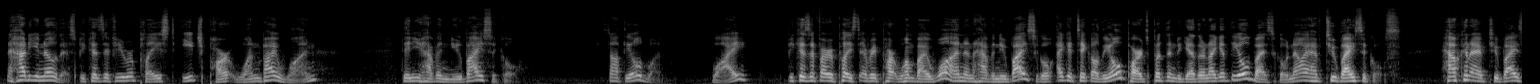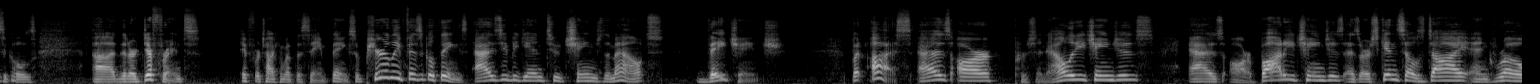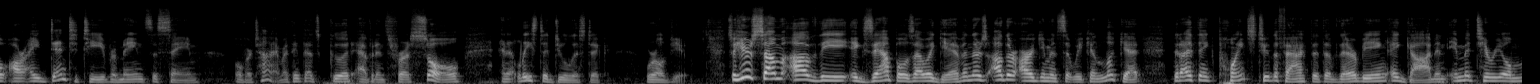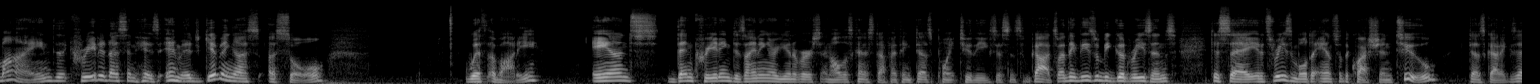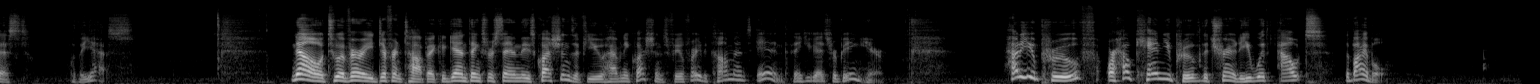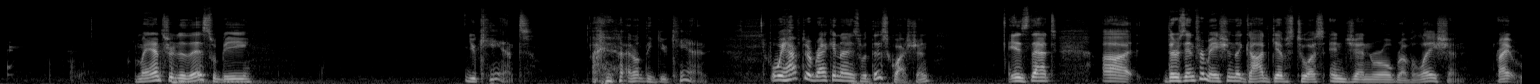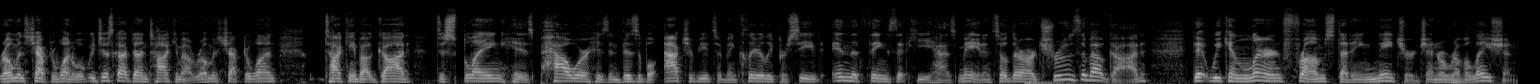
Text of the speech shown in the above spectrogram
Now, how do you know this? Because if you replaced each part one by one, then you have a new bicycle. It's not the old one. Why? Because if I replaced every part one by one and have a new bicycle, I could take all the old parts, put them together, and I get the old bicycle. Now I have two bicycles. How can I have two bicycles uh, that are different if we're talking about the same thing? So, purely physical things, as you begin to change them out, they change. But us, as our personality changes, as our body changes, as our skin cells die and grow, our identity remains the same over time. I think that's good evidence for a soul and at least a dualistic worldview. So here's some of the examples I would give, and there's other arguments that we can look at that I think points to the fact that of there being a God, an immaterial mind that created us in his image, giving us a soul with a body, and then creating, designing our universe and all this kind of stuff, I think does point to the existence of God. So I think these would be good reasons to say it's reasonable to answer the question, two, does God exist? with a yes. Now, to a very different topic. Again, thanks for sending these questions. If you have any questions, feel free to comment in. Thank you guys for being here. How do you prove, or how can you prove the Trinity without the Bible? My answer to this would be you can't. I don't think you can. What we have to recognize with this question is that uh, there's information that God gives to us in general revelation right? Romans chapter 1, what we just got done talking about. Romans chapter 1, talking about God displaying his power, his invisible attributes have been clearly perceived in the things that he has made. And so there are truths about God that we can learn from studying nature, general revelation.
